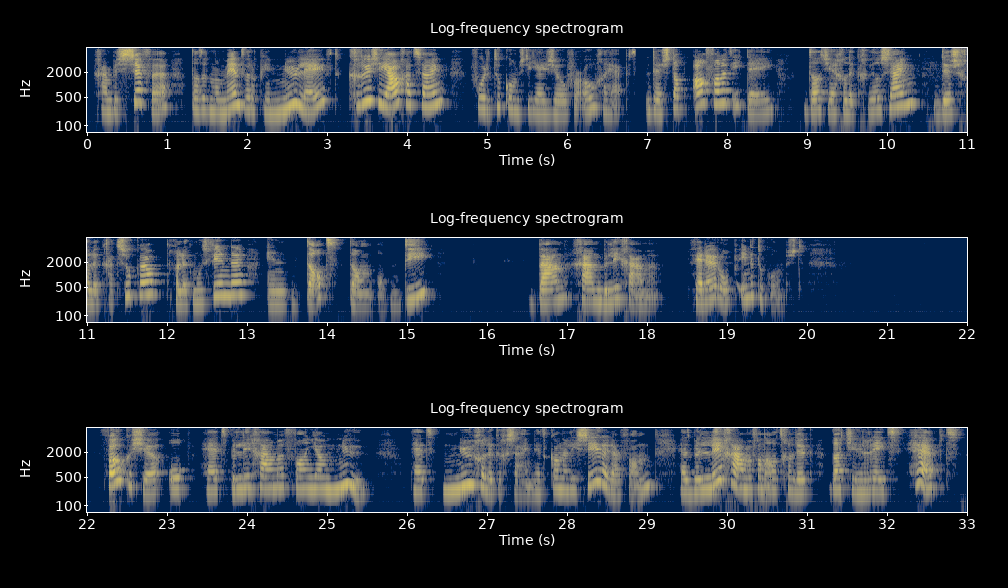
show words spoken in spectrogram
gaan beseffen dat het moment waarop je nu leeft, cruciaal gaat zijn voor de toekomst die jij zo voor ogen hebt. Dus stap af van het idee dat je gelukkig wil zijn, dus geluk gaat zoeken, geluk moet vinden en dat dan op die baan gaan belichamen verderop in de toekomst. Focus je op het belichamen van jouw nu. Het nu gelukkig zijn, het kanaliseren daarvan, het belichamen van al het geluk dat je reeds hebt.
